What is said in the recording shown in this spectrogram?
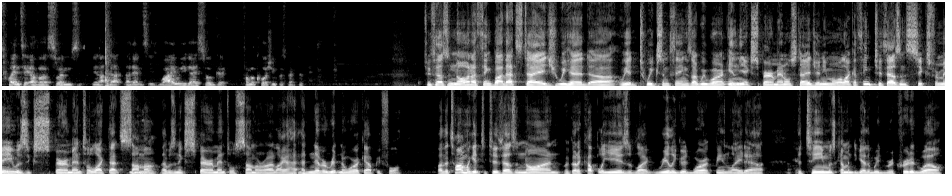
20 other swims in that, that, that. Why were you guys so good from a coaching perspective? 2009 i think by that stage we had uh, we had tweaked some things. Like we weren't in the experimental stage anymore. Like i think mm. 2006 for me was experimental like that summer. Mm. That was an experimental summer right? Like I had mm. never written a workout before. By the time we get to 2009 we've got a couple of years of like really good work being laid out. Okay. the team was coming together. We'd recruited well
